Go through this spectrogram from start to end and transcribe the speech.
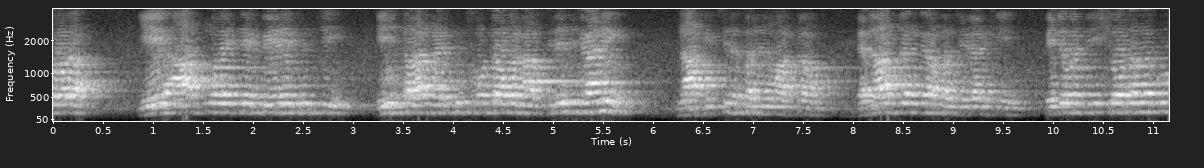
ద్వారా ఏ ఆత్మలైతే ప్రేరేపించి ఈ స్థలాన్ని నడిపించుకుంటామో నాకు తెలియదు కానీ నాకు ఇచ్చిన పనిని మాత్రం యథార్థంగా పనిచేయడానికి ఎటువంటి శోధనలకు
